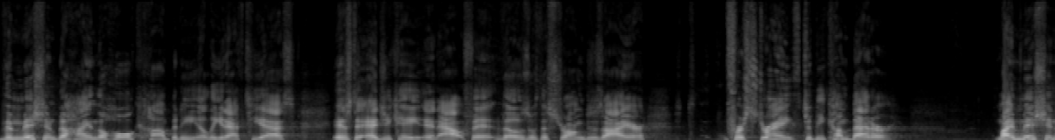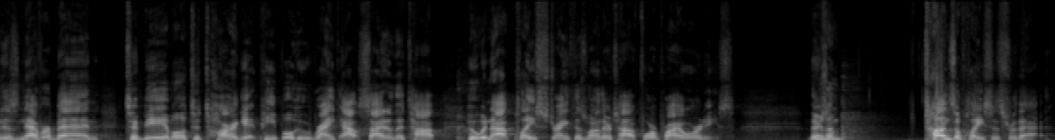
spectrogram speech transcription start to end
The mission behind the whole company, Elite FTS, is to educate and outfit those with a strong desire for strength to become better. My mission has never been to be able to target people who rank outside of the top, who would not place strength as one of their top four priorities. There's a Tons of places for that.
